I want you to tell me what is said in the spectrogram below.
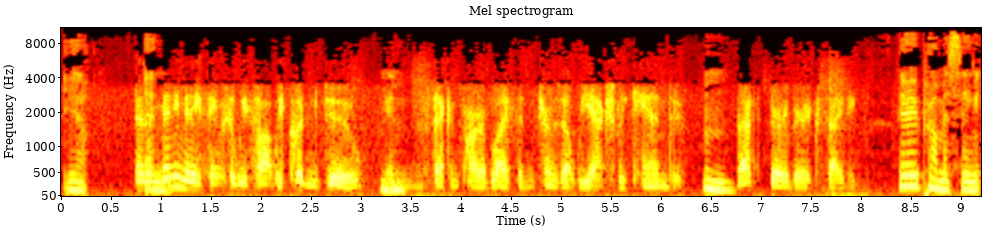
Yeah. And, And- many, many things that we thought we couldn't do in Mm-hmm. the second part of life that it turns out we actually can do. Mm. That's very, very exciting. Very promising.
